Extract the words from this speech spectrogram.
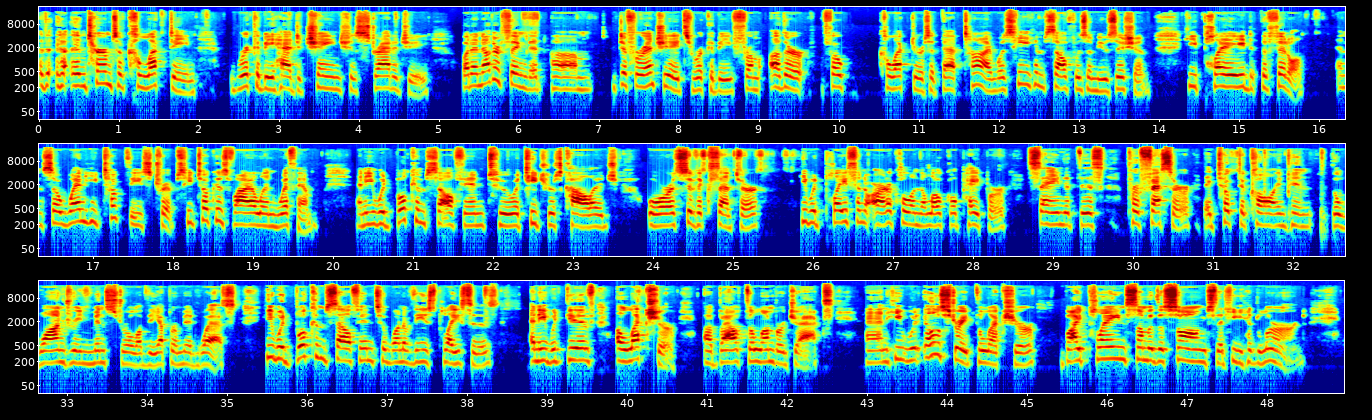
in terms of collecting, Rickaby had to change his strategy. But another thing that um, differentiates Rickaby from other folk collectors at that time was he himself was a musician. He played the fiddle. And so when he took these trips, he took his violin with him and he would book himself into a teacher's college or a civic center. He would place an article in the local paper saying that this professor, they took to calling him the wandering minstrel of the upper Midwest, he would book himself into one of these places and he would give a lecture about the lumberjacks. And he would illustrate the lecture by playing some of the songs that he had learned.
